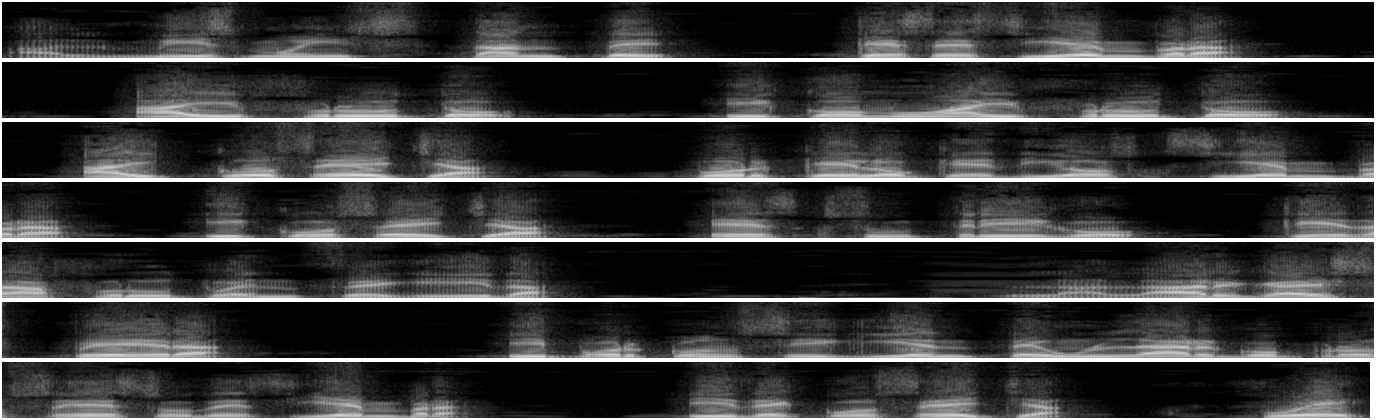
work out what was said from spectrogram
al mismo instante que se siembra, hay fruto, y como hay fruto, hay cosecha, porque lo que Dios siembra y cosecha es su trigo que da fruto enseguida. La larga espera y por consiguiente un largo proceso de siembra y de cosecha fue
